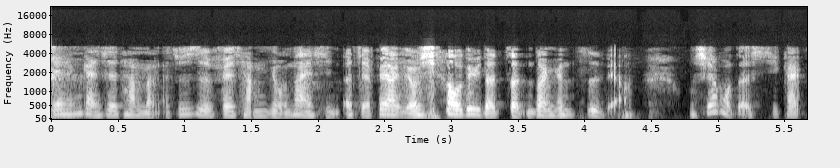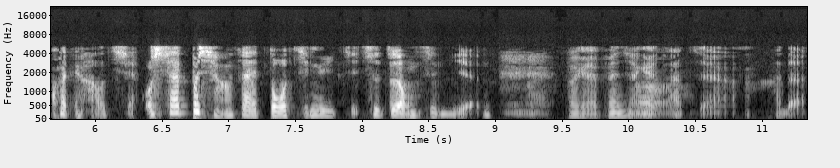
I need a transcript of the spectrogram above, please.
也很感谢他们了，就是非常有耐心，而且非常有效率的诊断跟治疗。我希望我的膝盖快点好起来，我实在不想要再多经历几次这种经验。OK，分享给大家。好的，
